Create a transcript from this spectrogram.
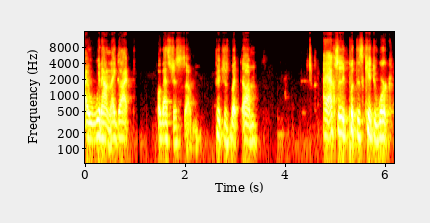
I went out and I got, oh, that's just um, pictures, but um, I actually put this kid to work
